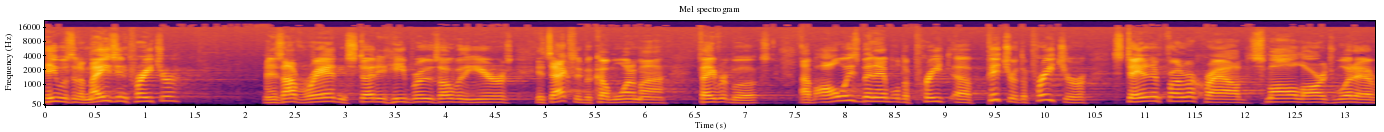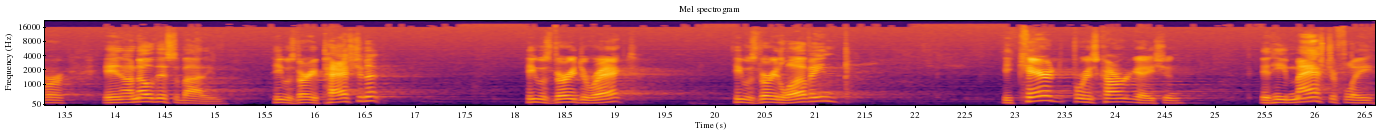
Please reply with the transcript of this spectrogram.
He was an amazing preacher. And as I've read and studied Hebrews over the years, it's actually become one of my favorite books. I've always been able to pre- uh, picture the preacher standing in front of a crowd, small, large, whatever. And I know this about him he was very passionate, he was very direct, he was very loving, he cared for his congregation, and he masterfully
